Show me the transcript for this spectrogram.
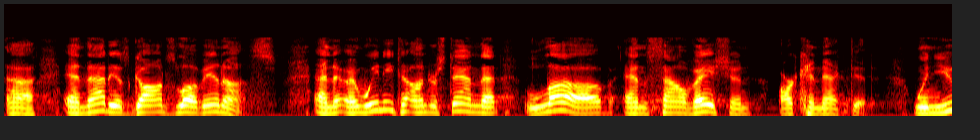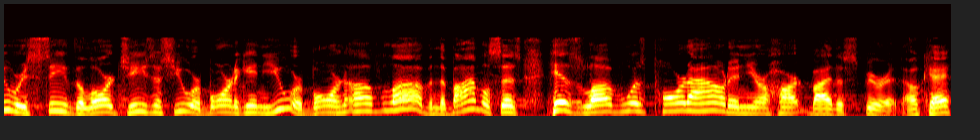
uh, and that is God's love in us. And, and we need to understand that love and salvation are connected. When you receive the Lord Jesus, you were born again. You were born of love. And the Bible says His love was poured out in your heart by the Spirit. Okay?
